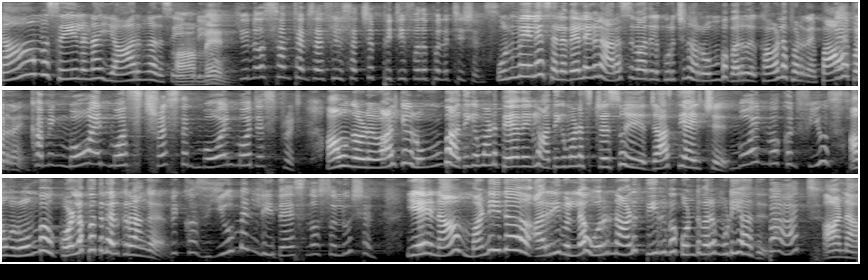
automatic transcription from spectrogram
நாம செய்யலனா யாருங்க அதை செய்ய முடியும் Amen. You know, sometimes I feel such a pity for the politicians. உண்மையிலே சில வேளைகள் அரசுவாதிகள் குறித்து நான் ரொம்ப வரு கவலைப்படுறேன் பாவப்படுறேன் Becoming more and more stressed and more and more desperate. அவங்களோட வாழ்க்கையில ரொம்ப அதிகமான தேவைகளும் அதிகமான ஸ்ட்ரெஸ்ஸும் ஜாஸ்தி ஆயிடுச்சு More and more confused. அவங்க ரொம்ப குழப்பத்துல இருக்கிறாங்க Because humanly, there's no solution. ஏன்னா மனித அறிவுல ஒரு நாள் தீர்வை கொண்டு வர முடியாது But ஆனா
